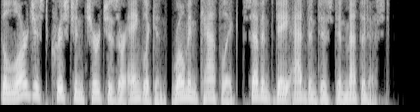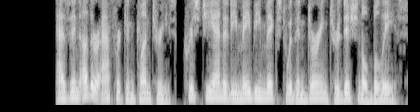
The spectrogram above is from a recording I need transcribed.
The largest Christian churches are Anglican, Roman Catholic, Seventh-day Adventist and Methodist. As in other African countries, Christianity may be mixed with enduring traditional beliefs.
